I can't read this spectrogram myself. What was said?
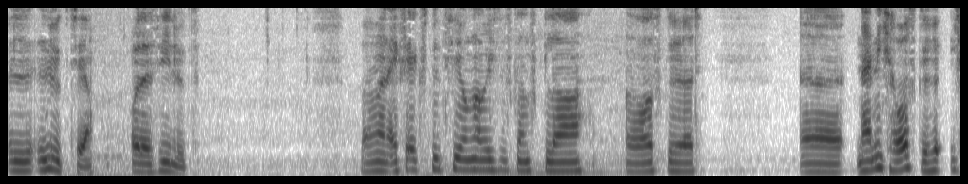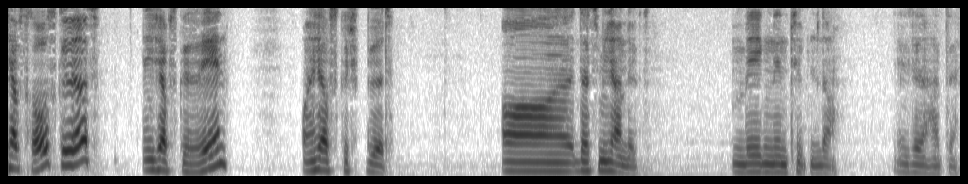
lügt, ja. Oder sie lügt. Bei meiner Ex-Ex-Beziehung habe ich das ganz klar rausgehört. Äh, nein, nicht rausgehört. Ich habe es rausgehört, ich habe es gesehen und ich habe es gespürt. Uh, dass sie mich anlügt. Wegen den Typen da, den sie da hatte.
